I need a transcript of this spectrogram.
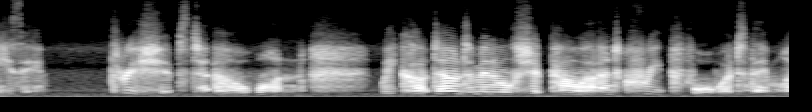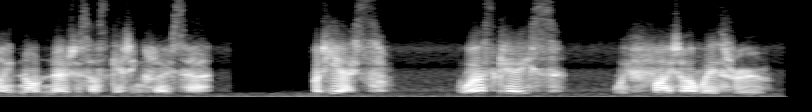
Easy. Three ships to hour one. We cut down to minimal ship power and creep forward. They might not notice us getting closer. But yes, worst case, we fight our way through.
